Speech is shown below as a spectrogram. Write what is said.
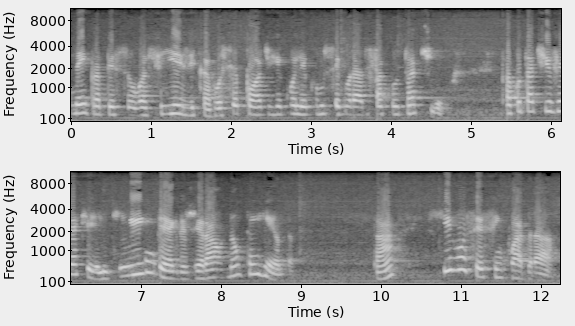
nem para pessoa física, você pode recolher como segurado facultativo. Facultativo é aquele que, em regra geral, não tem renda, tá? Se você se enquadrar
